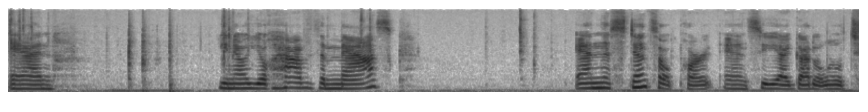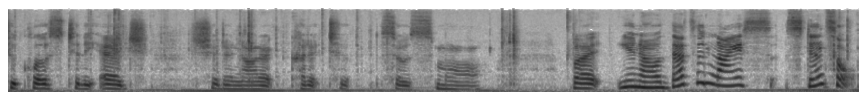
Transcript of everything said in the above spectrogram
And, you know, you'll have the mask and the stencil part and see I got a little too close to the edge. Should have not have cut it too so small. But you know that's a nice stencil.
